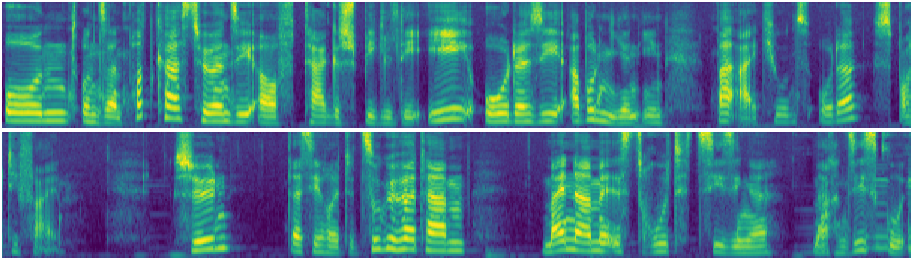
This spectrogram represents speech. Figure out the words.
und unseren Podcast hören Sie auf tagesspiegel.de oder Sie abonnieren ihn bei iTunes oder Spotify. Schön, dass Sie heute zugehört haben. Mein Name ist Ruth Ziesinger. Machen Sie es gut.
